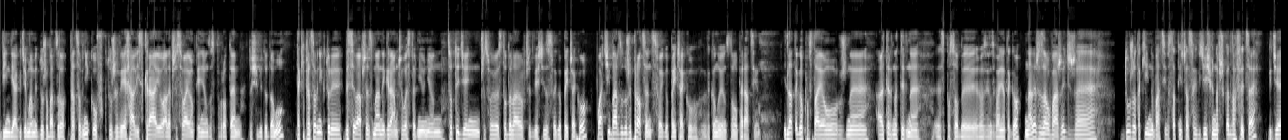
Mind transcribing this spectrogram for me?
w Indiach, gdzie mamy dużo bardzo pracowników, którzy wyjechali z kraju, ale przesyłają pieniądze z powrotem do siebie do domu. Taki pracownik, który wysyła przez MoneyGram czy Western Union co tydzień przysłowiowe 100 dolarów czy 200 ze swojego paychecku, płaci bardzo duży procent swojego paychecku wykonując tą operację. I dlatego powstają różne alternatywne e, sposoby rozwiązywania tego. Należy zauważyć, że dużo takiej innowacji w ostatnich czasach widzieliśmy na przykład w Afryce, gdzie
